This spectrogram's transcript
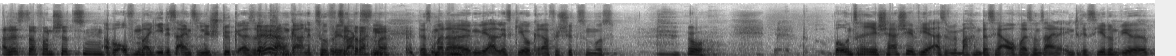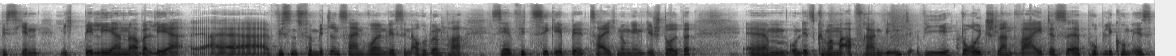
alles davon schützen. aber offenbar jedes einzelne Stück. Also, da Ja, ja. kann gar nicht so viel wachsen, dass man da irgendwie alles geografisch schützen muss. Oh, bei unserer Recherche, wir, also wir machen das ja auch, weil es uns interessiert und wir ein bisschen nicht belehren, aber lehr, äh, wissensvermitteln sein wollen. Wir sind auch über ein paar sehr witzige Bezeichnungen gestolpert. Ähm, und jetzt können wir mal abfragen, wie, wie deutschlandweit das äh, Publikum ist.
